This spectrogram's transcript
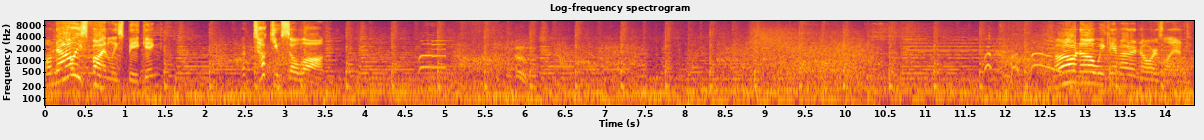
Oh, now he's finally speaking! What took you so long? Oh no, we came out of Nowhere's Land.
